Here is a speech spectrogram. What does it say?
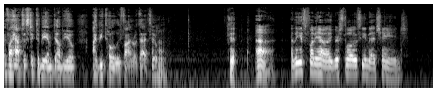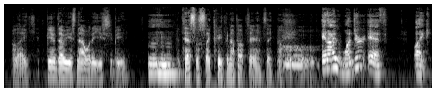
if I have to stick to BMW, I'd be totally fine with that too. uh, I think it's funny how like you're slowly seeing that change. Or, like BMW is not what it used to be. Mm-hmm. And Tesla's like creeping up up there. It's like, oh, And I wonder if, like,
